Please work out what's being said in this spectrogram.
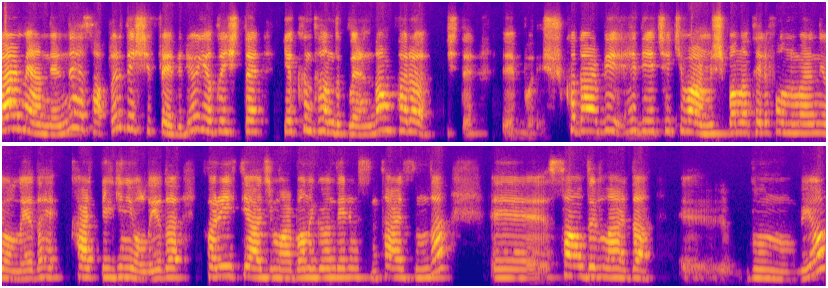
Vermeyenlerin de hesapları deşifre ediliyor ya da işte yakın tanıdıklarından para işte e, şu kadar bir hediye çeki varmış bana telefon numaranı yolla ya da kart bilgini yolla ya da para ihtiyacım var bana gönderir misin tarzında e, saldırılarda e, bulunuluyor.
